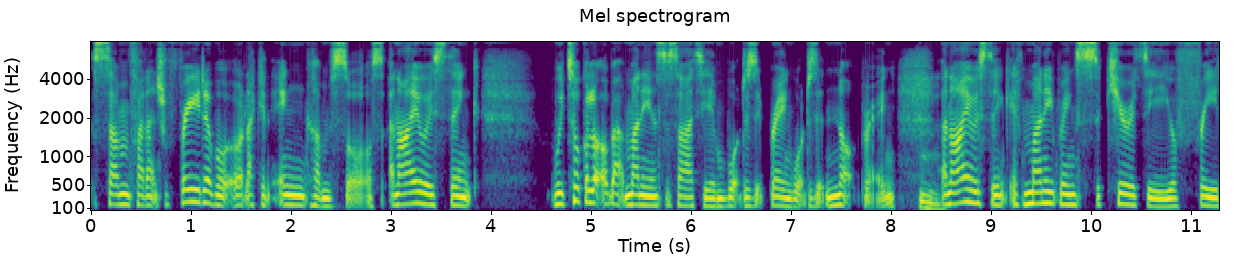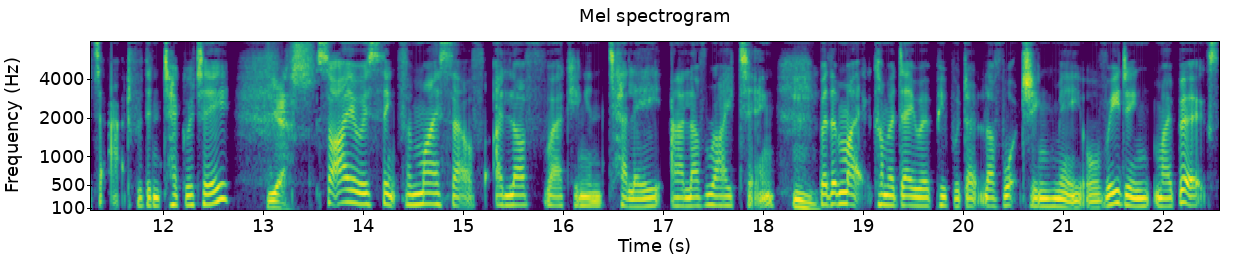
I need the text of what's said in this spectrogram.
some financial freedom or, or like an income source. And I always think we talk a lot about money in society and what does it bring, what does it not bring. Hmm. And I always think if money brings security, you're free to act with integrity. Yes. So I always think for myself, I love working in telly and I love writing, hmm. but there might come a day where people don't love watching me or reading my books.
